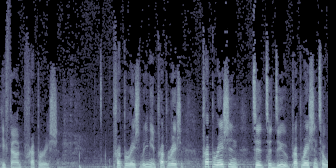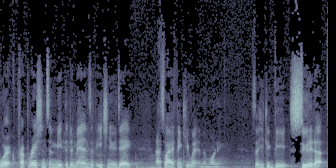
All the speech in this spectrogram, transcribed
he found preparation. Preparation. What do you mean, preparation? Preparation to, to do, preparation to work, preparation to meet the demands of each new day. That's why I think he went in the morning. so he could be suited up,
